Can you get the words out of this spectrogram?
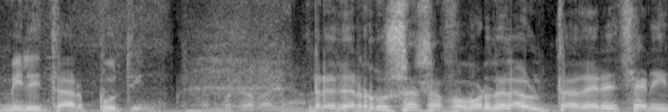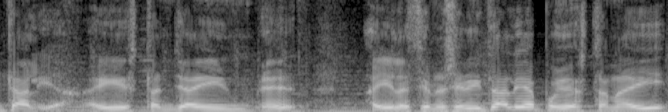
militar Putin. Redes rusas a favor de la ultraderecha en Italia. Ahí están ya, in- ¿eh? Hay elecciones en Italia, pues ya están ahí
